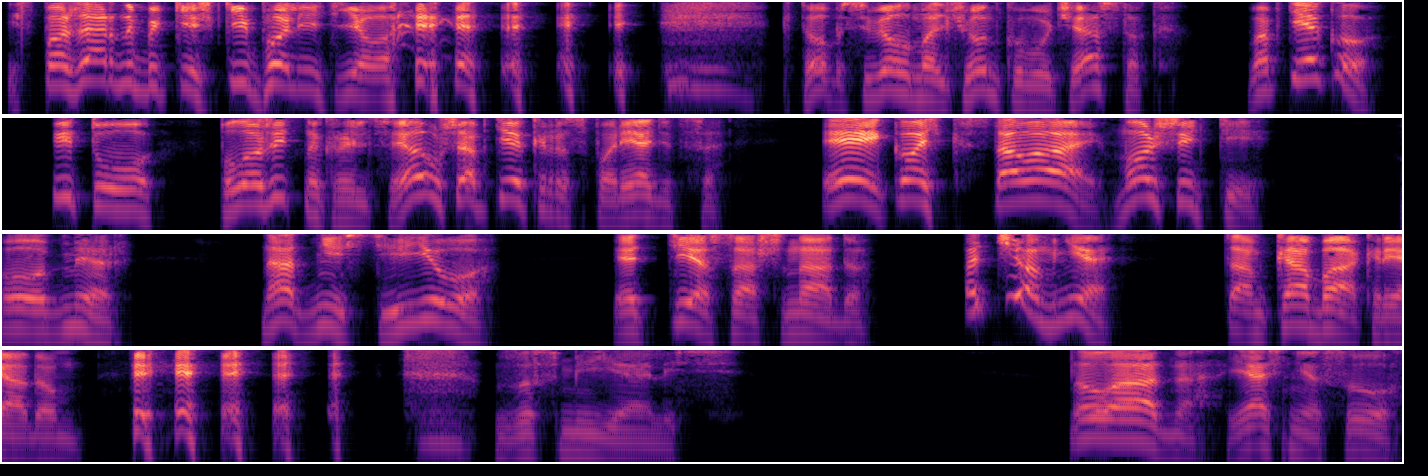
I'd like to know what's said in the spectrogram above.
Из пожарной бы кишки болить его!» Кто бы свел мальчонку в участок? В аптеку? И то. Положить на крыльце, а уж аптекарь распорядится. «Эй, Коська, вставай! Можешь идти?» «Обмер. Надо нести его». «Это тебе, Саш, надо». «А чё мне? Там кабак рядом». Засмеялись. «Ну ладно, я снесу»,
